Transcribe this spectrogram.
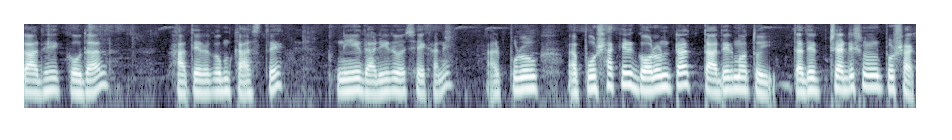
কাঁধে কোদাল হাতে এরকম কাস্তে নিয়ে দাঁড়িয়ে রয়েছে এখানে। আর পুরো পোশাকের গরমটা তাদের মতোই, তাদের ট্র্যাডিশনাল পোশাক।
